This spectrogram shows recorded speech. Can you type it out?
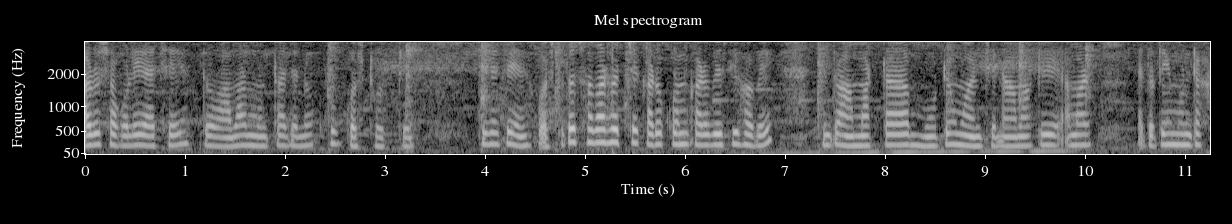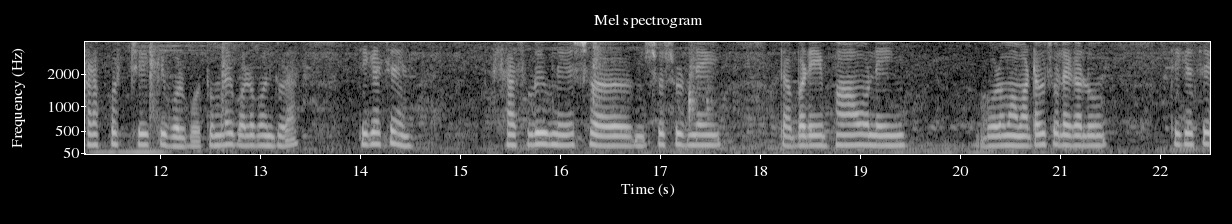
আরও সকলেই আছে, তো আমার মনটা যেন খুব কষ্ট হচ্ছে। ঠিক আছে? কষ্ট তো সবার হচ্ছে, কারও কম, কারও বেশি হবে। কিন্তু আমারটা মোটেও মানছে না। আমাকে, আমার এতটাই মনটা খারাপ করছে, কি বলব? তোমরাই বলো বন্ধুরা। ঠিক আছে? শাশুড়িও নেই শ্বশুর নেই, তারপরে মাও নেই, বড় মামাটাও চলে গেল। ঠিক আছে?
